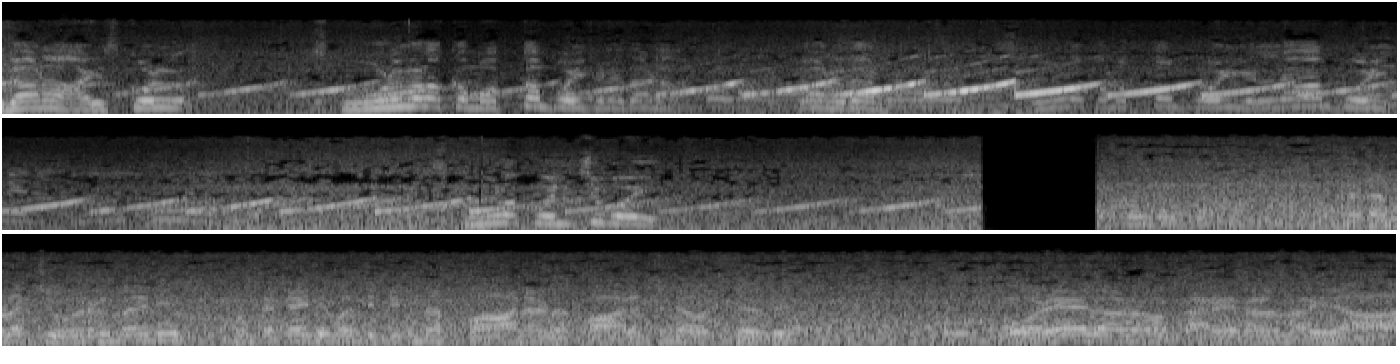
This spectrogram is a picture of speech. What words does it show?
ഇതാണ് ഹൈസ്കൂൾ സ്കൂളുകളൊക്കെ മൊത്തം പോയി ഇതാണ്. ഇതാണ് ഇതാണ്. സ്കൂളൊക്കെ മൊത്തം പോയി എല്ലാം പോയി. സ്കൂളൊക്കെ ഒലിച്ചു പോയി. നമ്മളെ ചൂരൽമലി മുണ്ടക്കൈന് ബന്ധിപ്പിക്കുന്ന പാലാണ്. പാലത്തിന്റെ അവസ്ഥ അത് പുഴ ഏതാണോ കര ഏതാണോ എന്നറിയില്ല ആ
